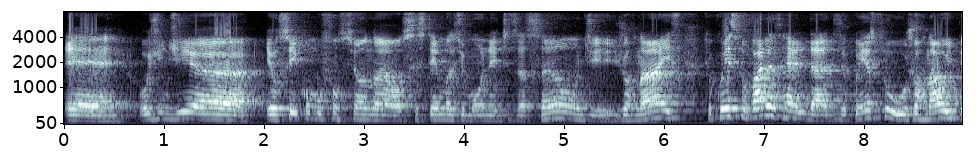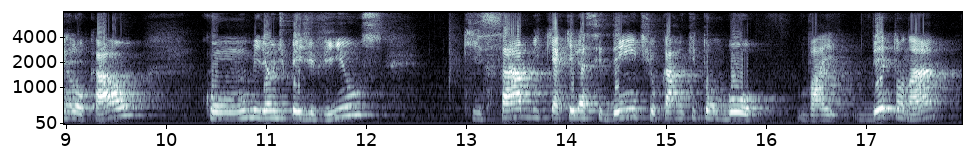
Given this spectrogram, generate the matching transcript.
é, hoje em dia eu sei como funcionam os sistemas de monetização de jornais, que eu conheço várias realidades. Eu conheço o jornal hiperlocal com um milhão de page views, que sabe que aquele acidente, o carro que tombou, vai detonar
